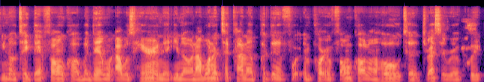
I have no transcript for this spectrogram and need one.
you know take that phone call, but then when I was hearing it, you know, and I wanted to kind of put the important phone call on hold to address it real quick,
